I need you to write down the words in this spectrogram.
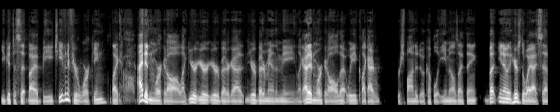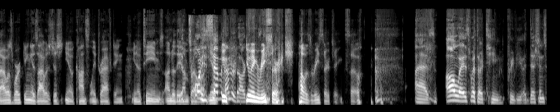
you get to sit by a beach, even if you're working. Like oh, I didn't work at all. Like you're you're you're a better guy. You're a better man than me. Like I didn't work at all that week. Like I responded to a couple of emails, I think. But you know, here's the way I said I was working: is I was just you know constantly drafting you know teams under the umbrella, twenty seven you know, doing research. I was researching, so. as always with our team preview editions.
